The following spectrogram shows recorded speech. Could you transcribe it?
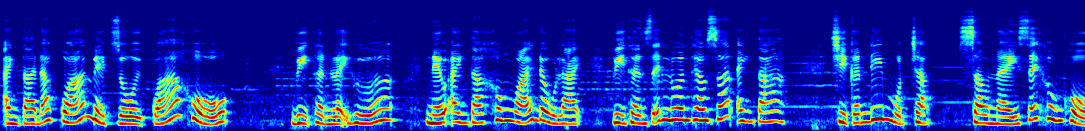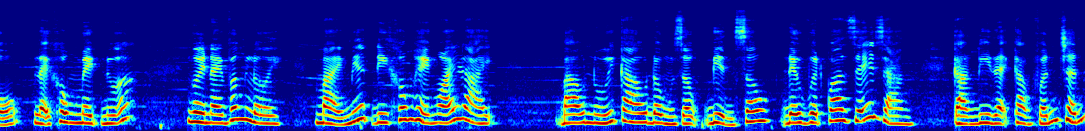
Anh ta đã quá mệt rồi, quá khổ. Vị thần lại hứa, nếu anh ta không ngoái đầu lại, vị thần sẽ luôn theo sát anh ta. Chỉ cần đi một chặng, sau này sẽ không khổ, lại không mệt nữa. Người này vâng lời, mãi miết đi không hề ngoái lại. Bao núi cao đồng rộng biển sâu đều vượt qua dễ dàng, càng đi lại càng phấn chấn.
